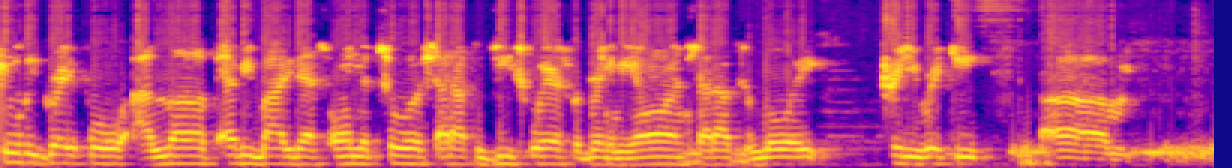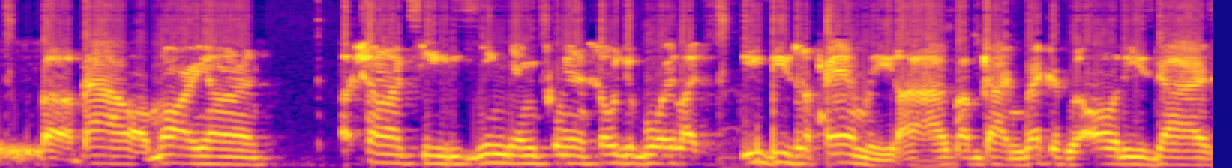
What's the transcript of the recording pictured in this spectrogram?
Truly grateful. I love everybody that's on the tour. Shout out to G Squares for bringing me on. Shout out to Lloyd, Pretty Ricky, um, uh, Bao, Marion, Ashanti, Ying Yang Twin, Soulja Boy. Like these, are family. I, I've gotten records with all of these guys,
